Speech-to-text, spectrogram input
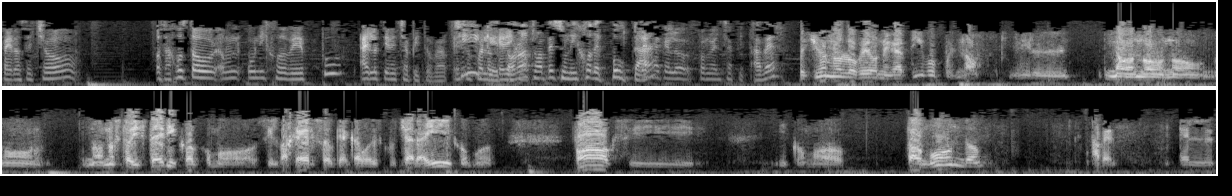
pero se echó, o sea, justo un, un hijo de pu, ahí lo tiene Chapito, ¿verdad? Eso Sí, fue lo que que, Donald dijo. Trump es un hijo de puta. Deja que lo ponga el Chapito. A ver. Pues yo no lo veo negativo, pues no. El- no, no, no, no, no, no estoy histérico como Silva Gerso que acabo de escuchar ahí, como Fox y, y como todo mundo. A ver, el,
